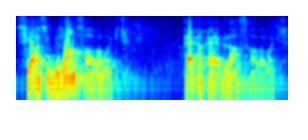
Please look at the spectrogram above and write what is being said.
siyasi bir rant sağlamak için. PKK'ya bir rant sağlamak için.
